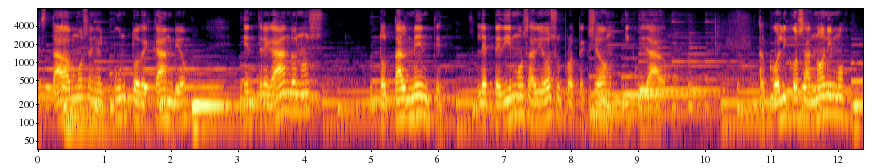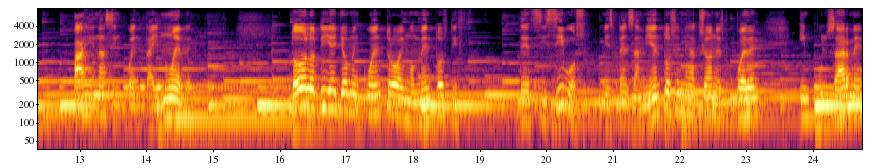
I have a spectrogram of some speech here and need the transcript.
Estábamos en el punto de cambio, entregándonos totalmente. Le pedimos a Dios su protección y cuidado. Alcohólicos Anónimos, página 59. Todos los días yo me encuentro en momentos decisivos. Mis pensamientos y mis acciones pueden impulsarme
